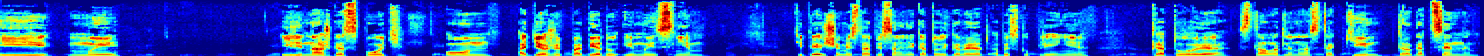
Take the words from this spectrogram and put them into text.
и мы или наш Господь, Он одержит победу, и мы с Ним. Теперь еще места Писания, которые говорят об искуплении, которое стало для нас таким драгоценным.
